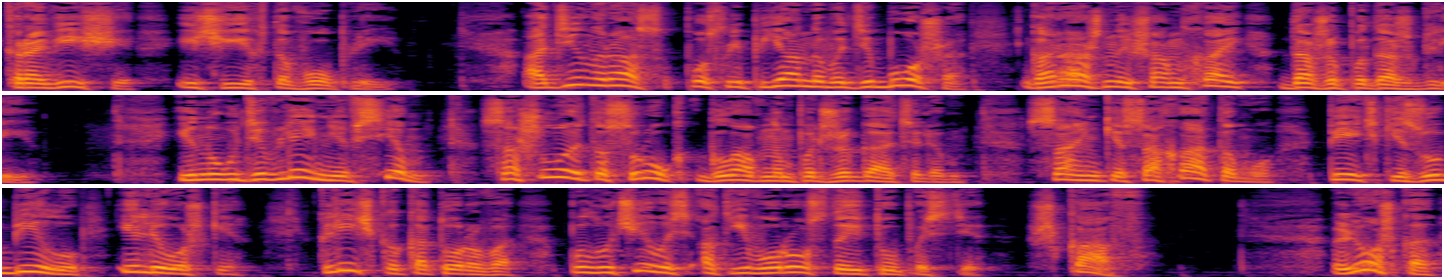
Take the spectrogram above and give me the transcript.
кровищи и чьих-то воплей. Один раз после пьяного дебоша гаражный Шанхай даже подожгли. И на удивление всем сошло это с рук главным поджигателям – Саньке Сахатому, Петьке Зубилу и Лешке, кличка которого получилась от его роста и тупости – Шкаф. Лешка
